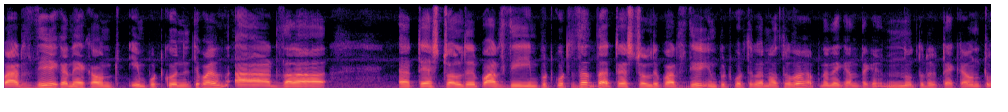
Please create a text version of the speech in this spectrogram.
পার্টস দিয়ে এখানে অ্যাকাউন্ট ইনপুট করে নিতে পারেন। আর যারা টেস্টলের পার্টস দিয়ে ইনপুট করতে চান তারা টেস্টলের পার্টস দিয়ে ইনপুট করতে পারেন। অথবা আপনারা এখান থেকে নতুন একটা অ্যাকাউন্টও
